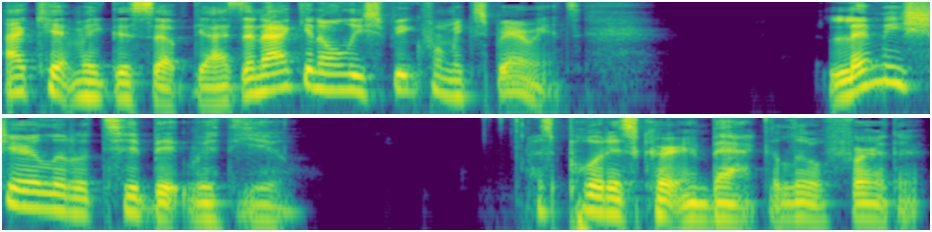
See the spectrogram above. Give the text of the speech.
I can't make this up, guys, and I can only speak from experience. Let me share a little tidbit with you. Let's pull this curtain back a little further.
